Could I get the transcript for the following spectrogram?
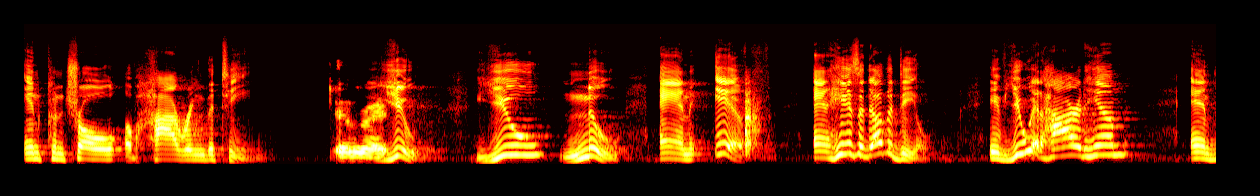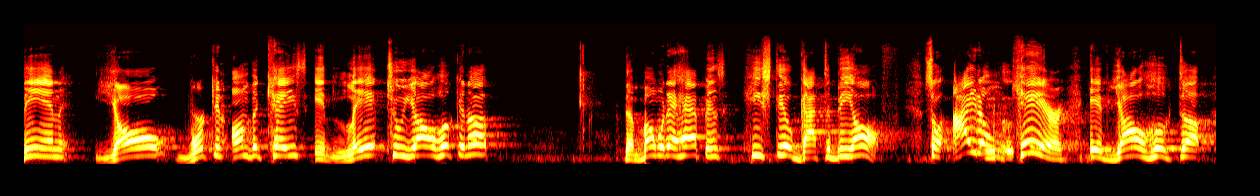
in control of hiring the team. Right. You, you knew. And if, and here's another deal if you had hired him and then y'all working on the case, it led to y'all hooking up, the moment that happens, he still got to be off. So I don't care if y'all hooked up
